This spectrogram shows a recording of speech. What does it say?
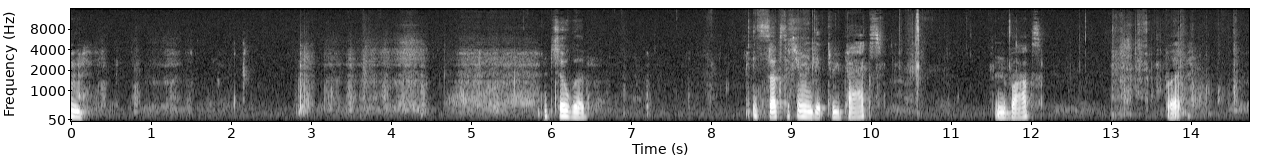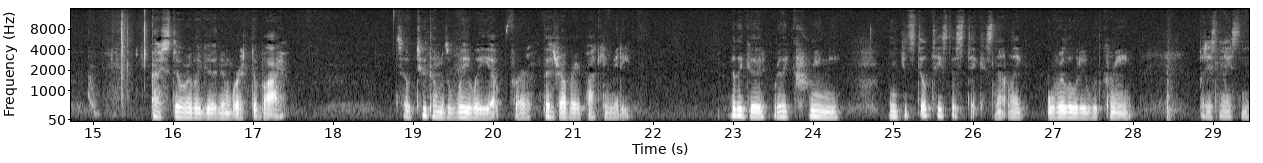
Mm. It's so good. It sucks that you only get three packs in the box. But are still really good and worth the buy. So two thumbs way, way up for the Strawberry Pocky Midi. Really good, really creamy. And you can still taste the stick. It's not like overloaded with cream. But it's nice and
